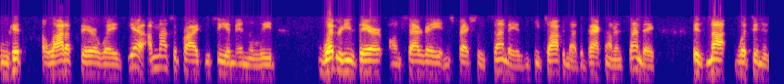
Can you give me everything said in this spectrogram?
who hits a lot of fairways, yeah, I'm not surprised to see him in the lead. Whether he's there on Saturday and especially Sunday, as we keep talking about, the background on Sunday is not what's in his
